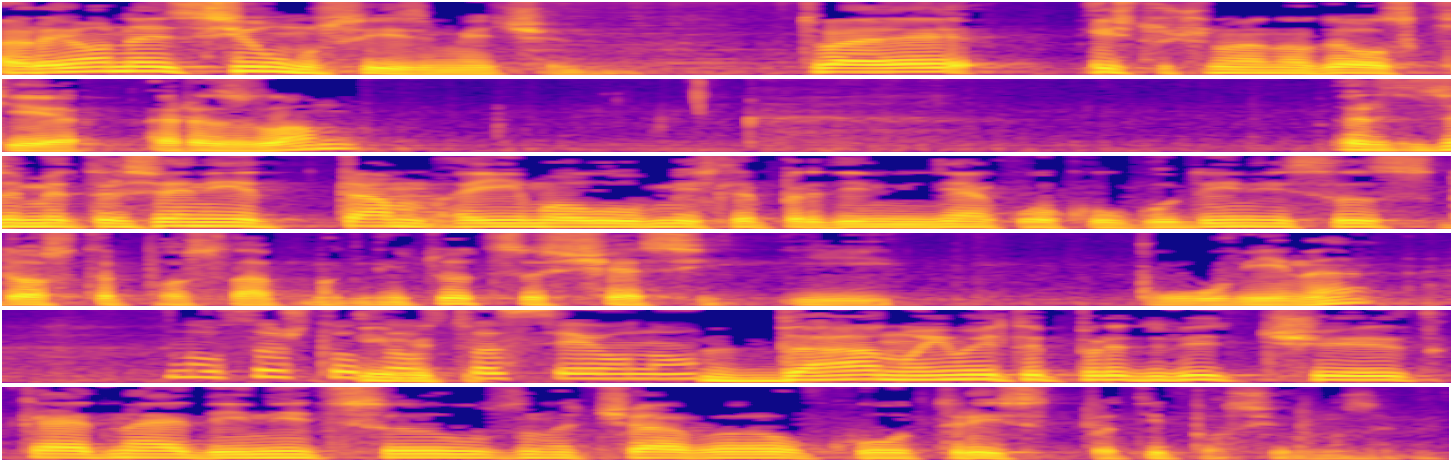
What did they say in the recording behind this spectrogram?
районът е силно измичен. Това е източно-анадолския разлом. Земетресение там е имало, мисля, преди няколко години с доста по-слаб магнитуд, с 6 и половина. Но също имайте... доста силно. Да, но имайте предвид, че така една единица означава около 30 пъти по-силно земетресение.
